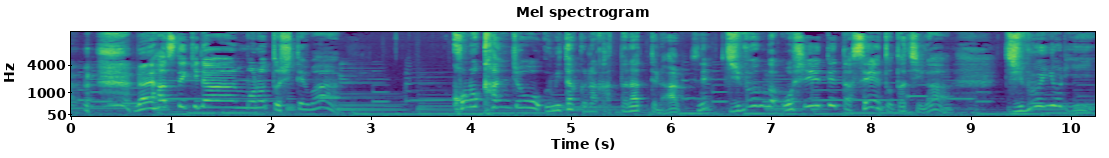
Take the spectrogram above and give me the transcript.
内発的なものとしてはこの感情を生みたくなかったなっていうのはあるんですね。自分が教えてた生徒たちが自分より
